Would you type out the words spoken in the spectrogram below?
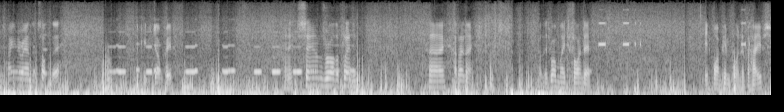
It's hanging around the top there. It keeps jumping. And it sounds rather pleasant. So, I don't know. But there's one way to find out. If my pinpointer behaves.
